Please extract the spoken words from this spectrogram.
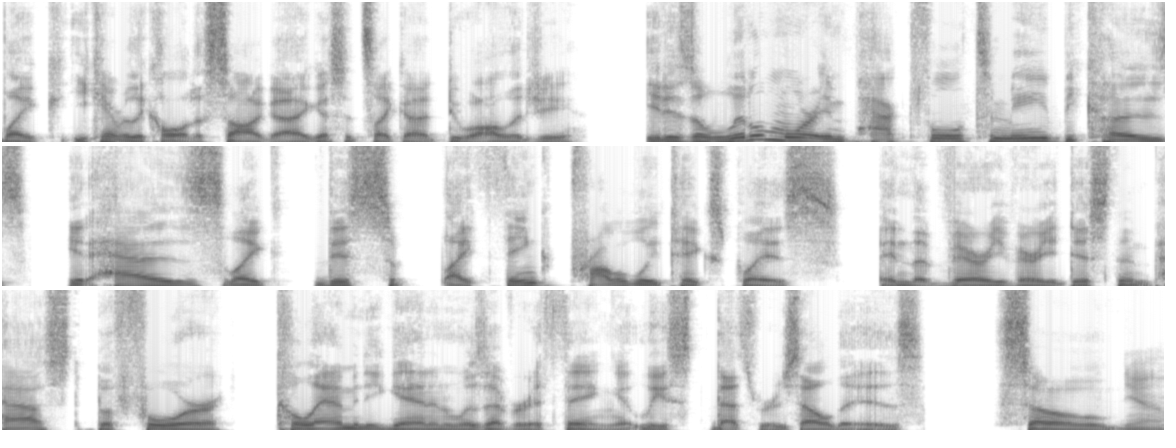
like, you can't really call it a saga. I guess it's like a duology. It is a little more impactful to me because it has like this, I think probably takes place in the very, very distant past before Calamity Ganon was ever a thing. At least that's where Zelda is. So Yeah.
